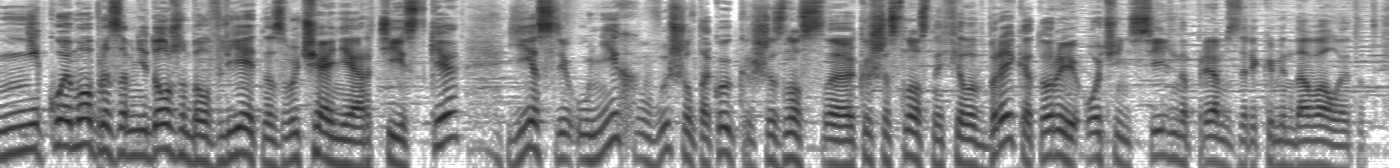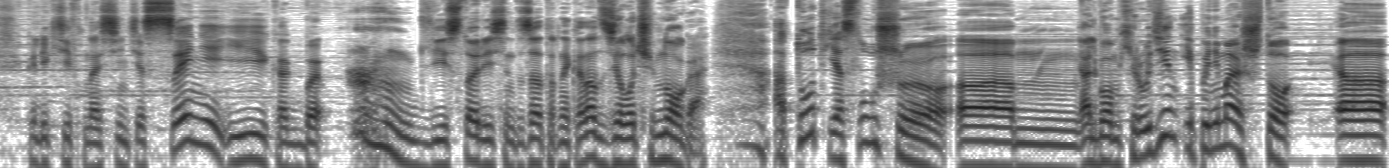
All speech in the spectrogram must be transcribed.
никоим образом не должен был влиять на звучание артистки, если у них вышел такой крышеснос, э, крышесносный Feel It который очень сильно прям зарекомендовал этот коллектив на синтесцене и как бы для истории синтезаторной Канады сделал очень много. А тут я слушаю эм, альбом Херудин и понимаю, что э,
